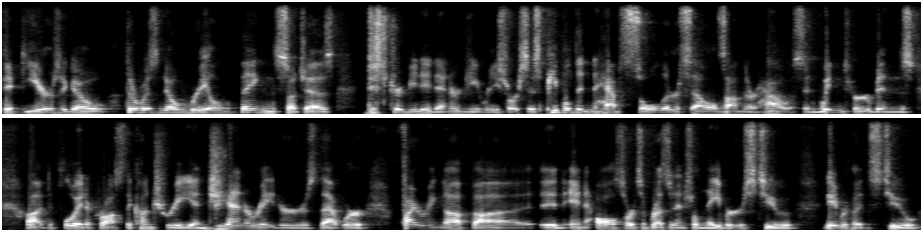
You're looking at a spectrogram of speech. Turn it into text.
50 years ago, there was no real thing such as distributed energy resources. People didn't have solar cells on their house and wind turbines uh, deployed across the country and generators that were firing up uh, in, in all sorts of residential neighbors to neighborhoods to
